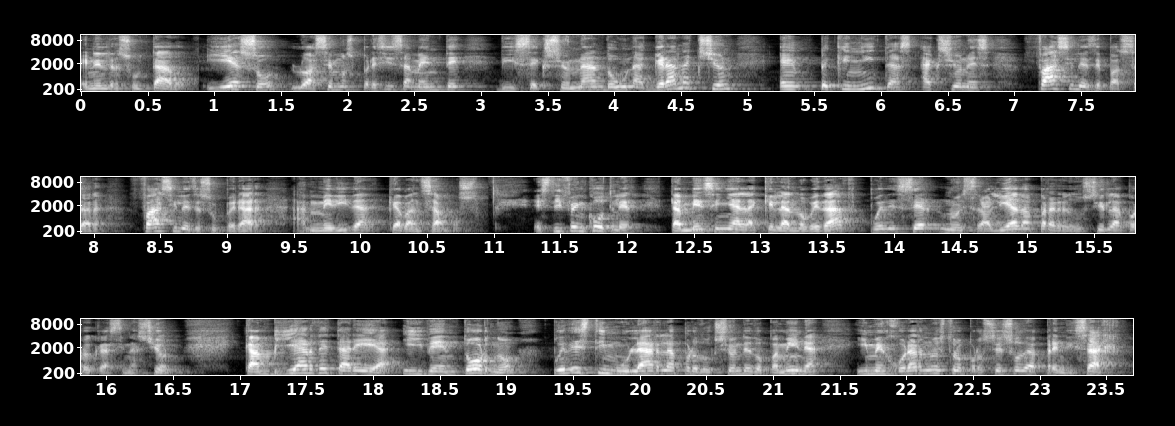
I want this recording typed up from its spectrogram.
en el resultado. Y eso lo hacemos precisamente diseccionando una gran acción en pequeñitas acciones fáciles de pasar, fáciles de superar a medida que avanzamos. Stephen Kotler también señala que la novedad puede ser nuestra aliada para reducir la procrastinación. Cambiar de tarea y de entorno puede estimular la producción de dopamina y mejorar nuestro proceso de aprendizaje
